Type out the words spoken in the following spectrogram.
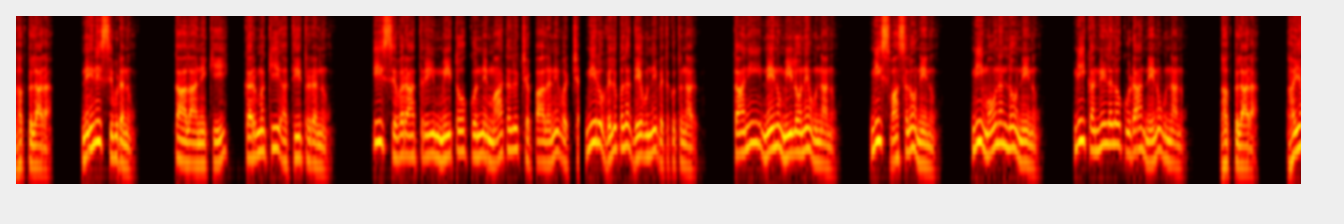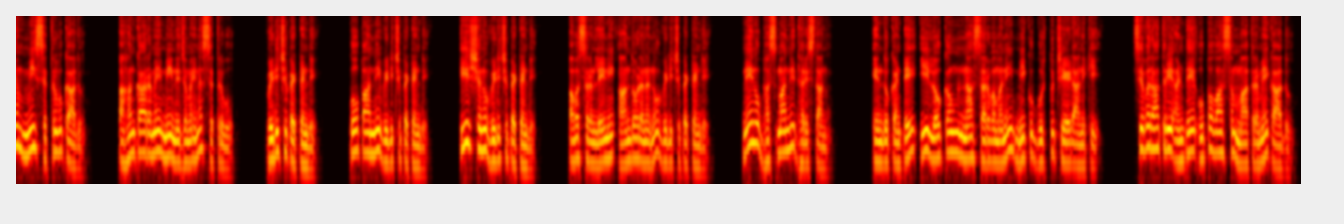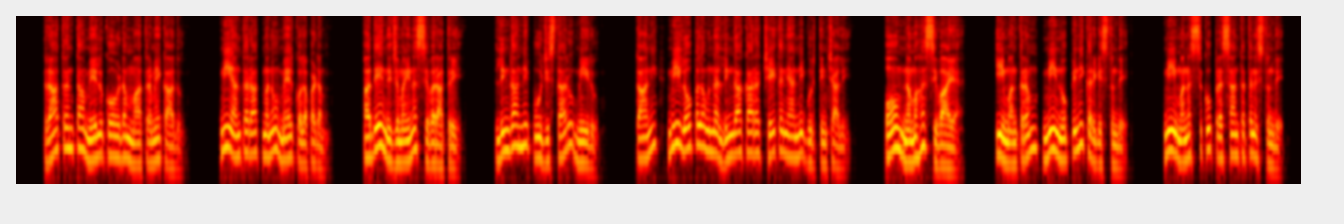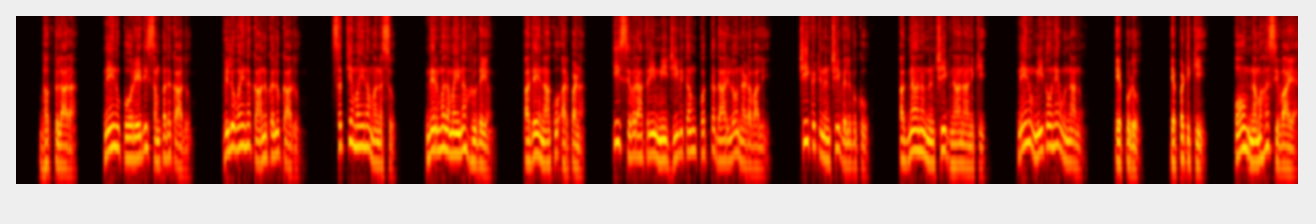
భక్తులారా నేనే శివుడను. కాలానికి కర్మకి అతీతుడను. ఈ శివరాత్రి మీతో కొన్ని మాటలు చెప్పాలని వచ్చా. మీరు వెలుపల దేవుణ్ణి వెతుకుతున్నారు. కాని నేను మీలోనే ఉన్నాను. మీ శ్వాసలో నేను. మీ మౌనంలో నేను. మీ కన్నీళ్ళలో కూడా నేను ఉన్నాను. భక్తులారా భయం మీ శత్రువు కాదు. అహంకారమే మీ నిజమైన శత్రువు. విడిచిపెట్టండి. కోపాన్ని విడిచిపెట్టండి. ఈర్ష్యను విడిచిపెట్టండి. అవసరం లేని ఆందోళనను విడిచిపెట్టండి. నేను భస్మాన్ని ధరిస్తాను. ఎందుకంటే ఈ లోకం నా సర్వమని మీకు గుర్తు చేయడానికి. శివరాత్రి అంటే ఉపవాసం మాత్రమే కాదు. రాత్రంతా మేలుకోవడం మాత్రమే కాదు. మీ అంతరాత్మను మేల్కొలపడం. అదే నిజమైన శివరాత్రి. లింగాన్ని పూజిస్తారు మీరు. కాని మీ లోపల ఉన్న లింగాకార చైతన్యాన్ని గుర్తించాలి. ఓం నమః శివాయ. ఈ మంత్రం మీ నొప్పిని కరిగిస్తుంది. మీ మనస్సుకు ప్రశాంతతనిస్తుంది. భక్తులారా నేను కోరేది సంపద కాదు. విలువైన కానుకలు కాదు. సత్యమైన మనసు. నిర్మలమైన హృదయం. అదే నాకు అర్పణ. ఈ శివరాత్రి మీ జీవితం కొత్త దారిలో నడవాలి. చీకటి నుంచి వెలుగుకు అజ్ఞానం నుంచి జ్ఞానానికి. నేను మీతోనే ఉన్నాను. ఎప్పుడు? ఎప్పటికీ. ఓం నమః శివాయ.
